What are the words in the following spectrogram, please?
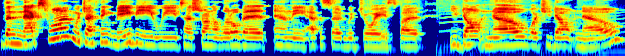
the next one, which I think maybe we touched on a little bit in the episode with Joyce, but you don't know what you don't know.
